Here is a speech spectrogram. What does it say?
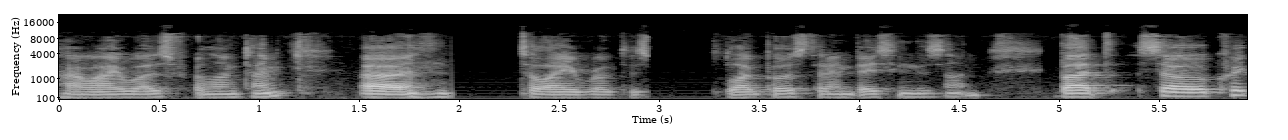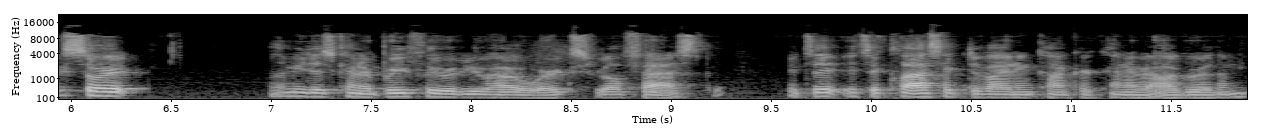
how I was for a long time, uh, until I wrote this blog post that I'm basing this on. But so Quicksort, let me just kind of briefly review how it works real fast. It's a, it's a classic divide and conquer kind of algorithm.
